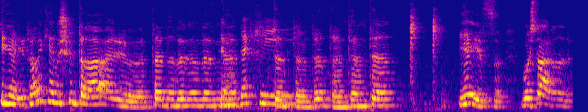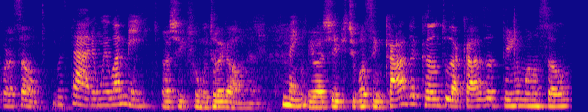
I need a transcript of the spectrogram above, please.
E aí, estamos aqui no escritório. Estamos aqui. E é isso. Gostaram da decoração? Gostaram? Eu amei. Eu achei que foi muito legal, né? Bem. Eu achei que, tipo assim, cada canto da casa tem uma noção.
